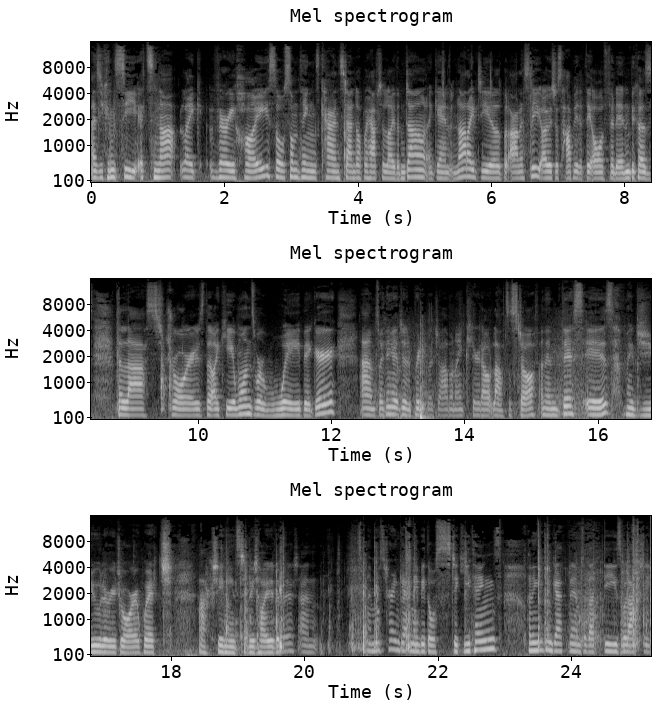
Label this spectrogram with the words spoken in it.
as you can see it's not like very high so some things can stand up. I have to lie them down. Again not ideal but honestly I was just happy that they all fit in because the last drawers the Ikea ones were way bigger. Um, so I think I did a pretty good job and I cleared out lots of stuff. And then this is my jewellery drawer which actually needs to be tidied a bit. And I must try and get maybe those sticky things. I think you can get them so that these will actually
